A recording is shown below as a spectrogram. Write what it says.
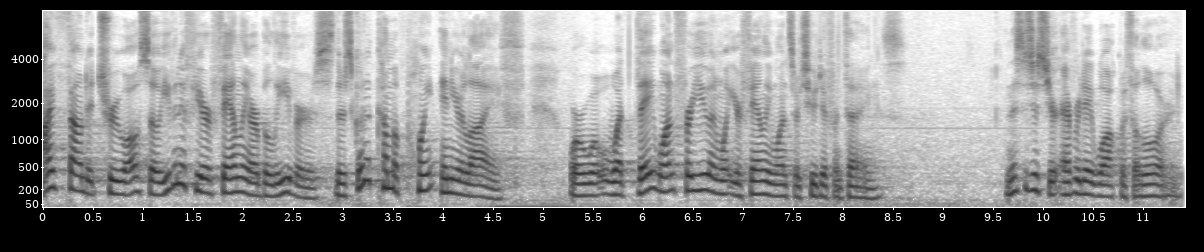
I've found it true also, even if your family are believers, there's going to come a point in your life where what they want for you and what your family wants are two different things. And this is just your everyday walk with the Lord.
